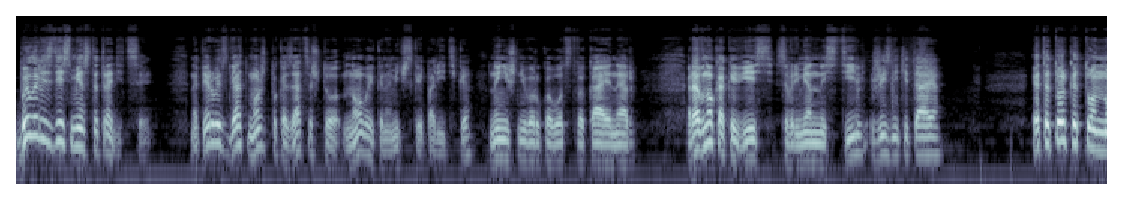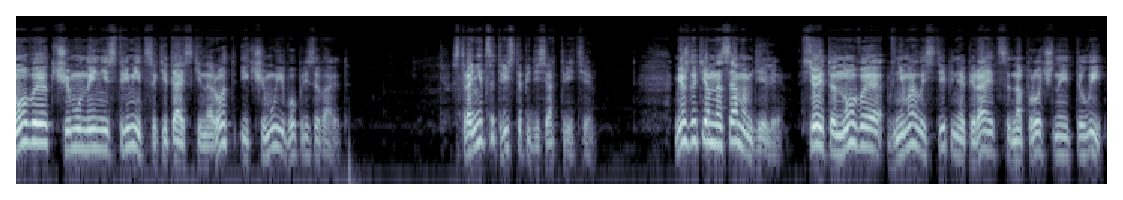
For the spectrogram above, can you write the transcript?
Было ли здесь место традиции? На первый взгляд может показаться, что новая экономическая политика нынешнего руководства КНР, равно как и весь современный стиль жизни Китая, это только то новое, к чему ныне стремится китайский народ и к чему его призывают. Страница 353. Между тем, на самом деле, все это новое в немалой степени опирается на прочные тылы,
